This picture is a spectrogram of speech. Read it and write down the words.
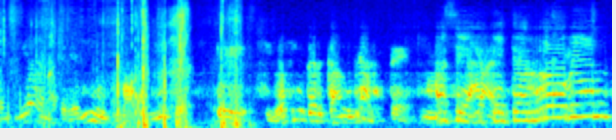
cantidad de material íntimo. Y, eh, si vos intercambiaste O sea, que te roben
